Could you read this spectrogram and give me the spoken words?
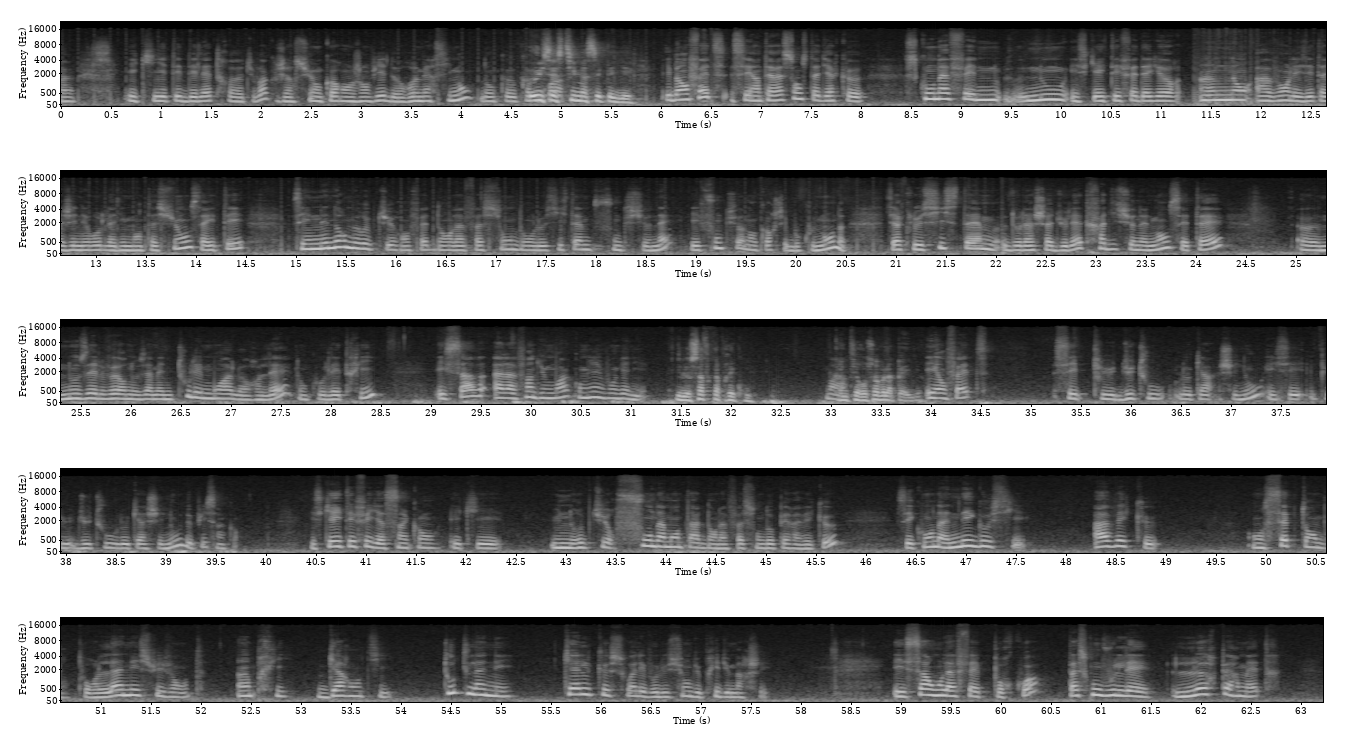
et qui étaient des lettres, tu vois, que j'ai reçues encore en janvier de remerciements. Donc, comme Eux, ils s'estiment assez payés. Eh ben, en fait, c'est intéressant, c'est-à-dire que ce qu'on a fait, nous, et ce qui a été fait d'ailleurs un an avant les États généraux de l'alimentation, ça a été, c'est une énorme rupture en fait dans la façon dont le système fonctionnait et fonctionne encore chez beaucoup de monde. C'est-à-dire que le système de l'achat du lait, traditionnellement, c'était euh, nos éleveurs nous amènent tous les mois leur lait, donc aux laiteries, et savent à la fin du mois combien ils vont gagner. Ils le savent qu'après coup, quand ils reçoivent la paye. Et en fait, c'est plus du tout le cas chez nous et c'est plus du tout le cas chez nous depuis 5 ans. Et ce qui a été fait il y a 5 ans et qui est une rupture fondamentale dans la façon d'opérer avec eux, c'est qu'on a négocié avec eux en septembre pour l'année suivante un prix garanti toute l'année, quelle que soit l'évolution du prix du marché. Et ça, on l'a fait pourquoi? Parce qu'on voulait leur permettre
